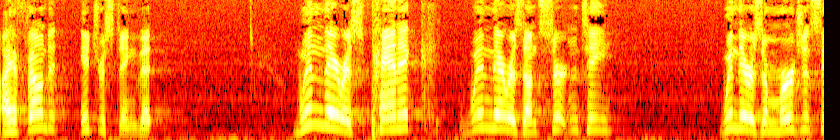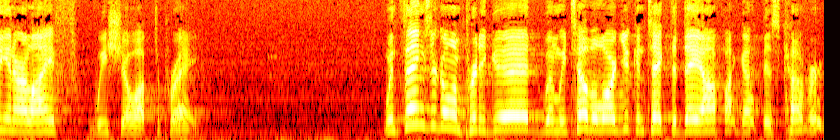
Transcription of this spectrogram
I have found it interesting that when there is panic, when there is uncertainty, when there is emergency in our life, we show up to pray. When things are going pretty good, when we tell the Lord, you can take the day off, I got this covered,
